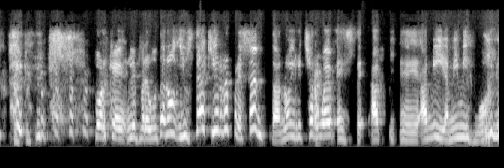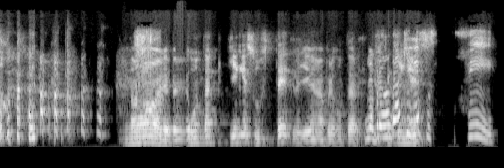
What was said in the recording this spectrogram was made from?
Porque le preguntaron, ¿y usted a quién representa? ¿no? Y Richard Webb, este, a, eh, a mí, a mí mismo, ¿no? No, le preguntan quién es usted, le llegan a preguntar. Le preguntan quién, es? usted. Sí.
